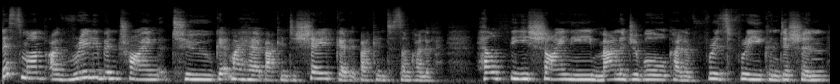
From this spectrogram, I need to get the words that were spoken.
this month I've really been trying to get my hair back into shape, get it back into some kind of healthy, shiny, manageable, kind of frizz-free condition,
